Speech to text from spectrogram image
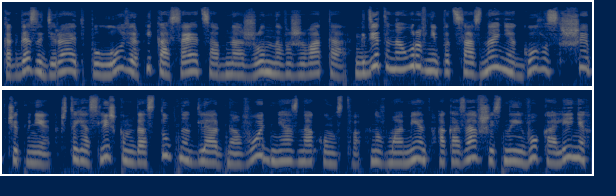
когда задирает пуловер и касается обнаженного живота. Где-то на уровне подсознания голос шепчет мне, что я слишком доступна для одного дня знакомства. Но в момент, оказавшись на его коленях,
